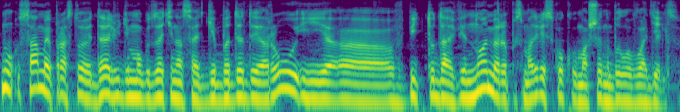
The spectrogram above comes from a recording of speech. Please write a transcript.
Ну, самое простое, да, люди могут зайти на сайт ГИБДД.ру и э, вбить туда ВИН-номер и посмотреть, сколько у машины было владельцев.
